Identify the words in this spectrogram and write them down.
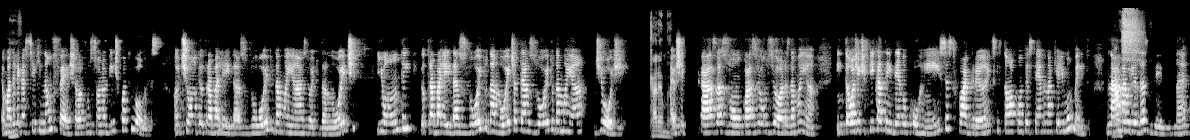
É uma uhum. delegacia que não fecha, ela funciona 24 horas. Anteontem eu trabalhei das 8 da manhã às 8 da noite e ontem eu trabalhei das 8 da noite até as 8 da manhã de hoje. Caramba. Aí eu cheguei em casa às 11, quase 11 horas da manhã. Então a gente fica atendendo ocorrências flagrantes que estão acontecendo naquele momento, na Nossa. maioria das vezes, né?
